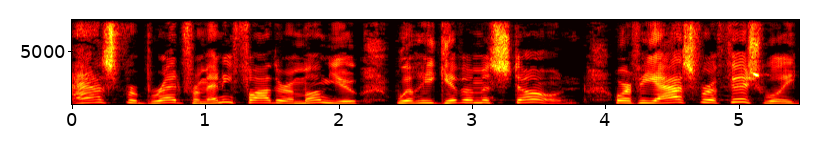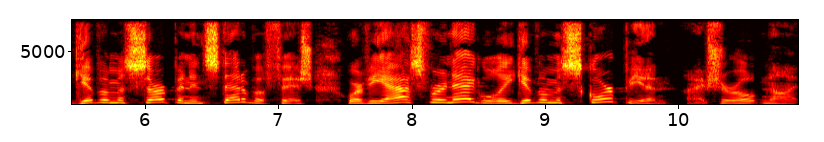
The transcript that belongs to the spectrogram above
asks for bread from any father among you, will he give him a stone? Or if he asks for a fish, will he give him a serpent instead of a fish? Or if he asks for an egg, will he give him a scorpion? I sure hope not.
